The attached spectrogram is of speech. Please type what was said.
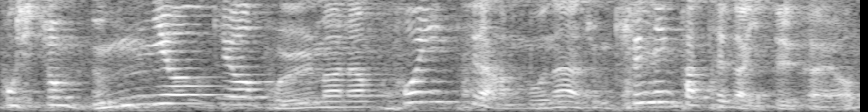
혹시 좀 눈여겨 볼 만한 포인트 안무나 좀 킬링 파트가 있을까요?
